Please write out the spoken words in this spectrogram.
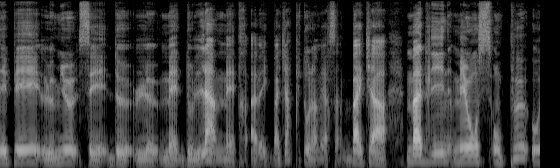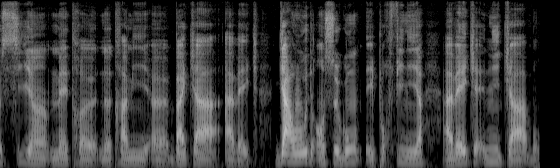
épée. Le mieux, c'est de le mettre, de la mettre avec Bakar. Plutôt l'inverse. Hein. Bakar, Madeline. Mais on, peut aussi hein, mettre euh, notre ami euh, Bakar avec Garwood en second. Et pour finir avec Nika. Bon,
